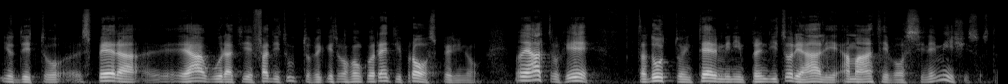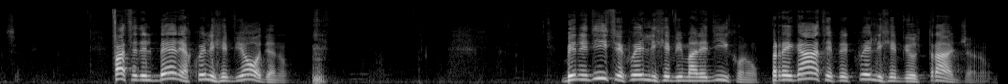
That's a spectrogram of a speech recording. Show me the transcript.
io ho detto spera e augurati e fa di tutto perché i tuoi concorrenti prosperino. Non è altro che, tradotto in termini imprenditoriali, amate i vostri nemici sostanzialmente. Fate del bene a quelli che vi odiano. Benedite quelli che vi maledicono, pregate per quelli che vi oltraggiano.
